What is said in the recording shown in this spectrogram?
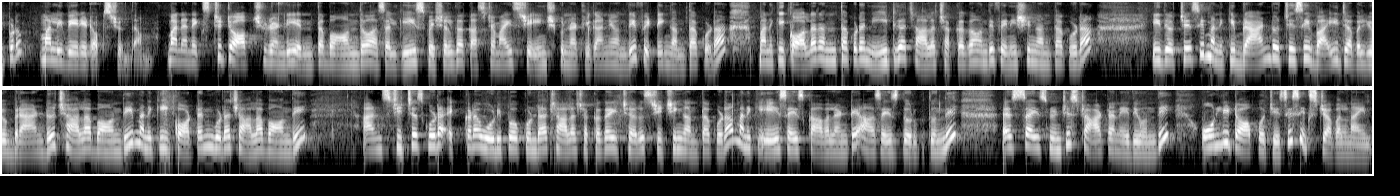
ఇప్పుడు మళ్ళీ వేరే టాప్స్ చూద్దాం. మన నెక్స్ట్ టాప్ చూడండి ఎంత బాగుందో. అసలుకి స్పెషల్గా కస్టమైజ్ చేయించుకున్నట్లుగానే ఉంది ఫిట్టింగ్ అంతా కూడా. మనకి కాలర్ అంతా కూడా నీట్గా చాలా చక్కగా ఉంది ఫినిషింగ్ అంతా కూడా. ఇది వచ్చేసి మనకి బ్రాండ్ వచ్చేసి వైడబ్ల్యూ బ్రాండ్ చాలా బాగుంది. మనకి కాటన్ కూడా చాలా బాగుంది. అండ్ స్టిచెస్ కూడా ఎక్కడ ఓడిపోకుండా చాలా చక్కగా ఇచ్చారు. స్టిచ్చింగ్ అంతా కూడా మనకి ఏ సైజ్ కావాలంటే ఆ సైజ్ దొరుకుతుంది. ఎస్ సైజ్ నుంచి స్టార్ట్ అనేది ఉంది. ఓన్లీ టాప్ వచ్చేసి సిక్స్ డబల్ నైన్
